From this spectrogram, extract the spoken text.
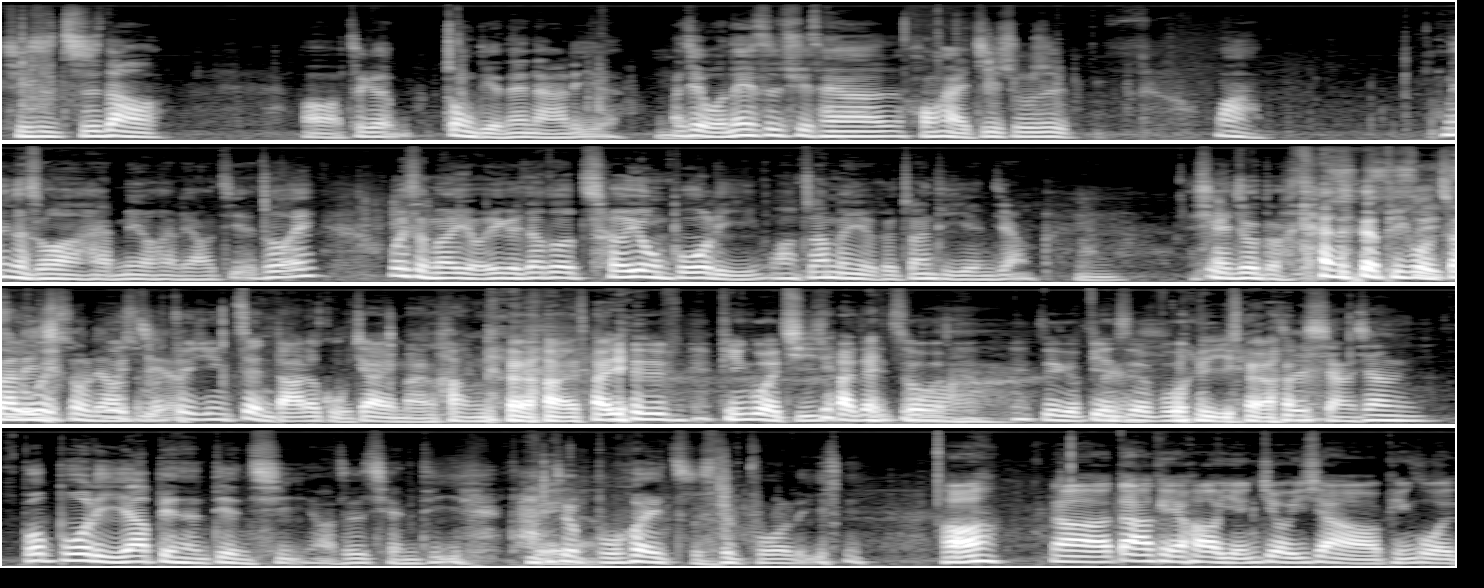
其实知道哦，这个重点在哪里了。而且我那次去参加红海技术日，哇，那个时候还没有很了解，说哎，为什么有一个叫做车用玻璃？哇，专门有个专题演讲。嗯。现在就懂看这个苹果专利就了解。最近正达的股价也蛮夯的啊，它就是苹果旗下在做这个变色玻璃的。就想象玻玻璃要变成电器啊，这是前提，它就不会只是玻璃。好，那大家可以好好研究一下哦，苹果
